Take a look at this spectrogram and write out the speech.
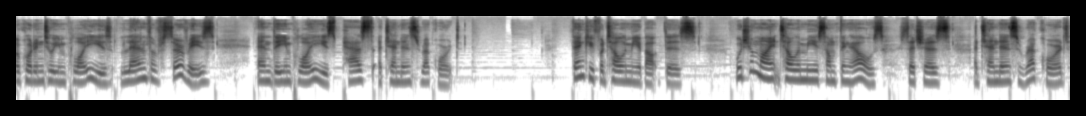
according to employees' length of service and the employee's past attendance record. Thank you for telling me about this. Would you mind telling me something else, such as attendance record,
